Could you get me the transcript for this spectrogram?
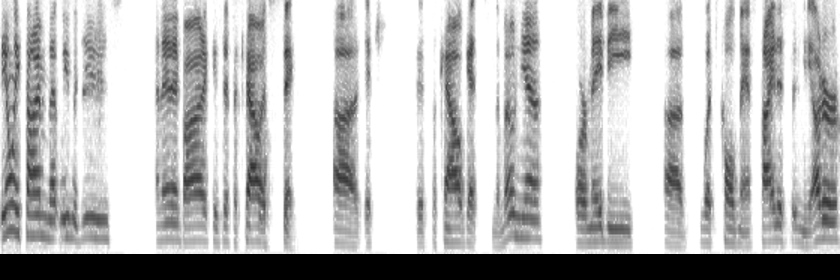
the only time that we would use an antibiotic is if a cow is sick. Uh, if if a cow gets pneumonia or maybe uh, what's called mastitis in the udder,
